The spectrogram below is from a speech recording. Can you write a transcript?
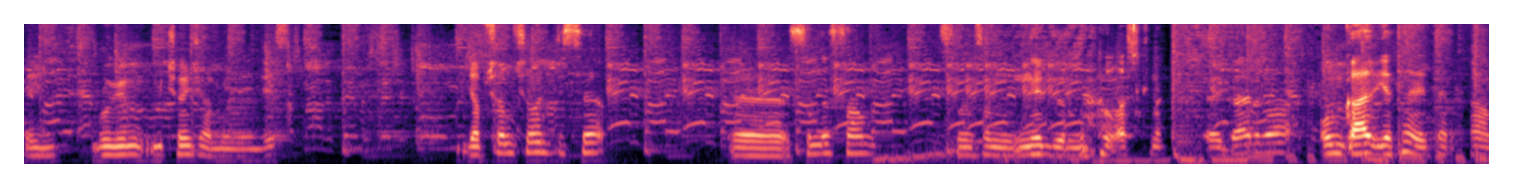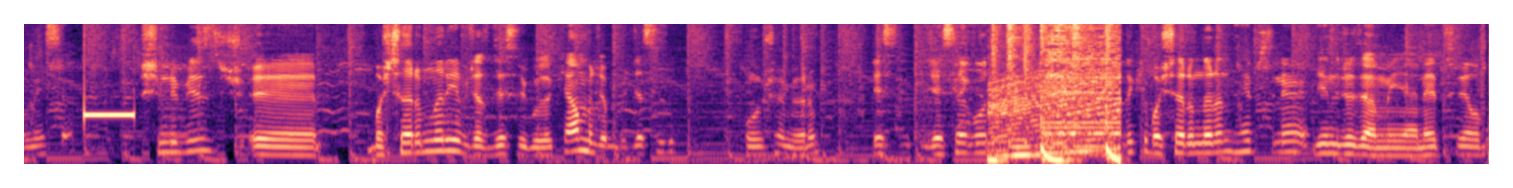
Ee, bugün bir challenge yapmayı deneyeceğiz. Yapacağım challenge ise eee sanırsam sanırsam ne diyorum Allah aşkına? Ee, galiba oğlum gal yeter yeter. Tamam neyse Şimdi biz eee başarımları yapacağız CSGO'daki ama CSGO konuşamıyorum CS CSGO'daki başarımların hepsini yeneceğiz yani yani hepsini yapıp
